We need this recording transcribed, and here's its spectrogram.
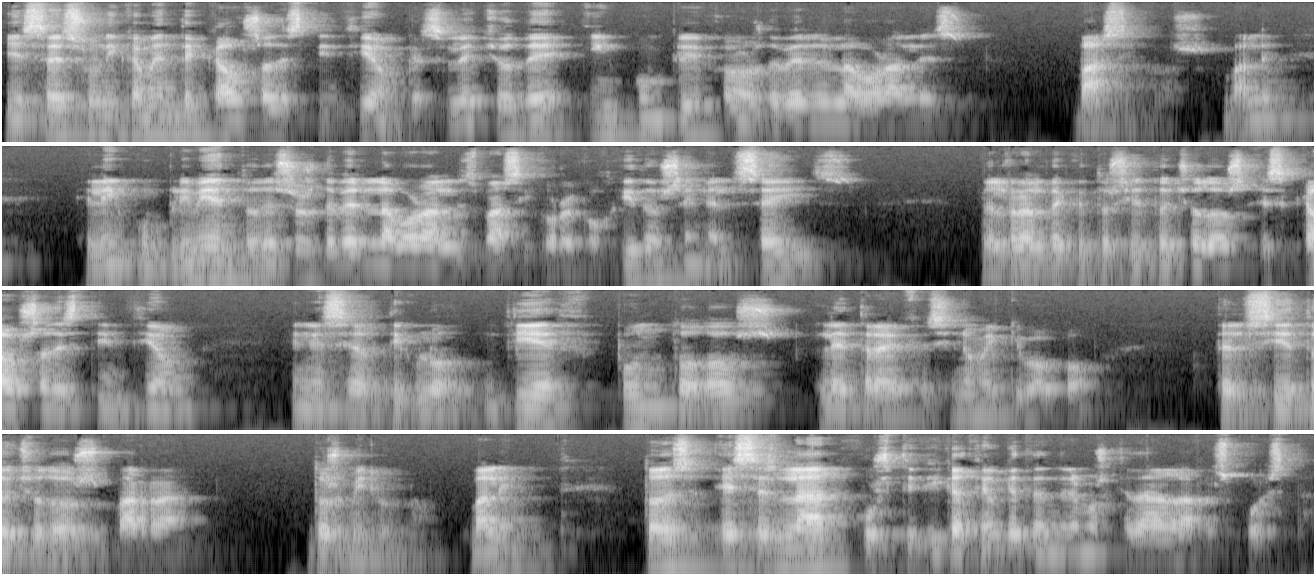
Y esa es únicamente causa de extinción, que es el hecho de incumplir con los deberes laborales básicos. ¿vale? El incumplimiento de esos deberes laborales básicos recogidos en el 6 del Real Decreto 782 es causa de extinción en ese artículo 10.2, letra F, si no me equivoco, del 782 2001. ¿Vale? Entonces, esa es la justificación que tendremos que dar a la respuesta.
